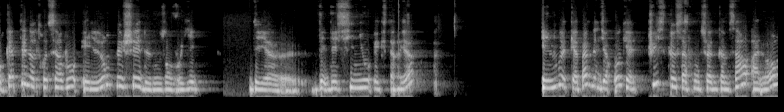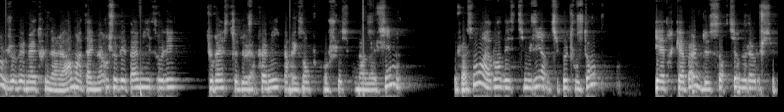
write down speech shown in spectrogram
pour capter notre cerveau et l'empêcher de nous envoyer des, euh, des, signaux extérieurs. Et nous être capable de dire, OK, puisque ça fonctionne comme ça, alors je vais mettre une alarme, un timer, je ne vais pas m'isoler du reste de la famille, par exemple, quand je suis sur ma machine, de façon à avoir des stimuli un petit peu tout le temps et être capable de sortir de là où je suis.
